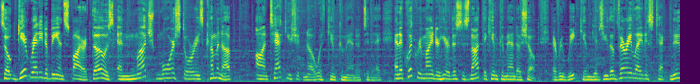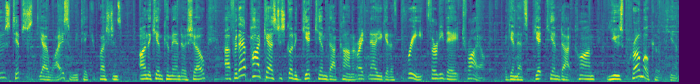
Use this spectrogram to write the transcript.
So get ready to be inspired. Those and much more stories coming up on Tech You Should Know with Kim Komando today. And a quick reminder here this is not the Kim Komando Show. Every week, Kim gives you the very latest tech news, tips, DIYs, and we take your questions on the Kim Komando Show. Uh, for that podcast, just go to getkim.com. And right now, you get a free 30 day trial. Again, that's getkim.com. Use promo code Kim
